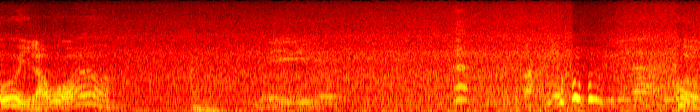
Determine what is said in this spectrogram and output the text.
Oi, lawa ah. Jadi Lepas dia pergi lah Oh.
